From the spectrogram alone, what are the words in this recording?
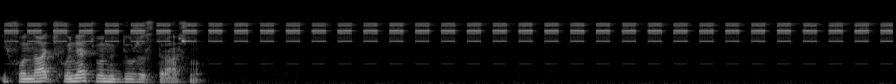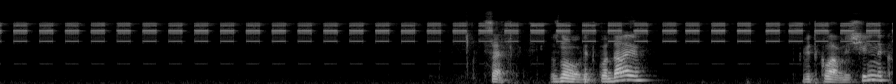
І фонать, фонять вони дуже страшно. Все. Знову відкладаю. Відклав лічильник.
